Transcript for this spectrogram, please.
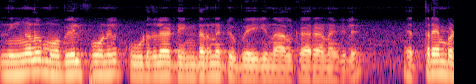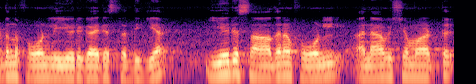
നിങ്ങൾ മൊബൈൽ ഫോണിൽ കൂടുതലായിട്ട് ഇന്റർനെറ്റ് ഉപയോഗിക്കുന്ന ആൾക്കാരാണെങ്കിൽ എത്രയും പെട്ടെന്ന് ഫോണിൽ ഈ ഒരു കാര്യം ശ്രദ്ധിക്കുക. ഈ ഒരു സാധനം ഫോണിൽ അനാവശ്യമായിട്ട്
